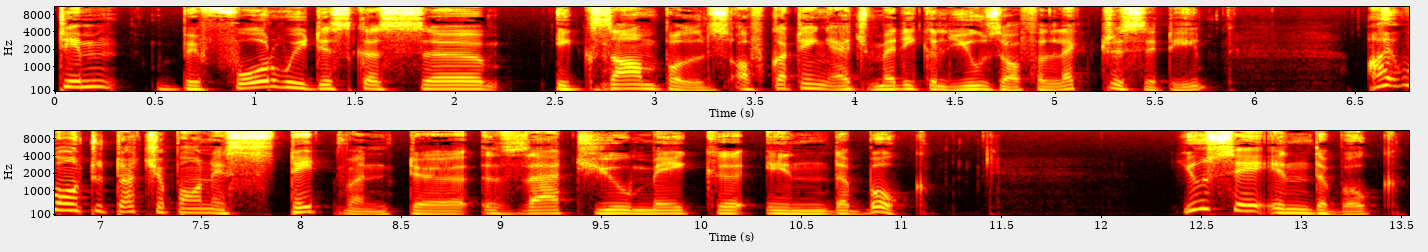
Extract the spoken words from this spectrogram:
Tim, before we discuss uh, examples of cutting edge medical use of electricity, I want to touch upon a statement uh, that you make in the book. You say in the book,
